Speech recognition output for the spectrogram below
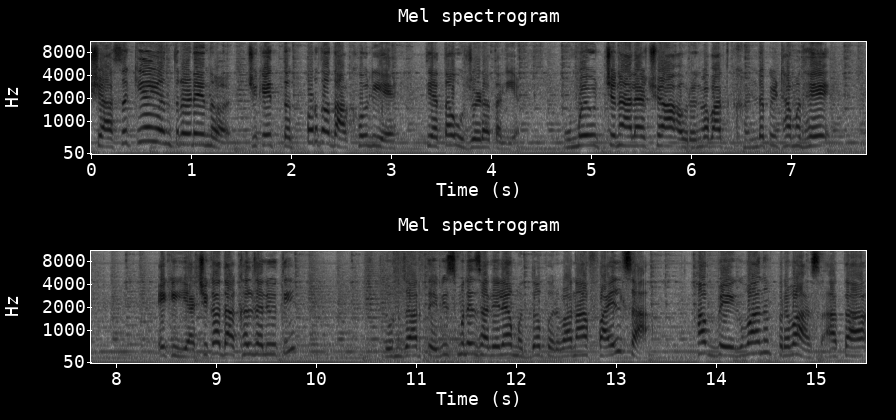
शासकीय यंत्रणेनं जी काही तत्परता दाखवली आहे ती आता उजेडात आली आहे मुंबई उच्च न्यायालयाच्या औरंगाबाद खंडपीठामध्ये एक याचिका दाखल झाली होती. दोन हजार तेवीसमध्ये झालेल्या मद्य परवाना फाईलचा हा वेगवान प्रवास आता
